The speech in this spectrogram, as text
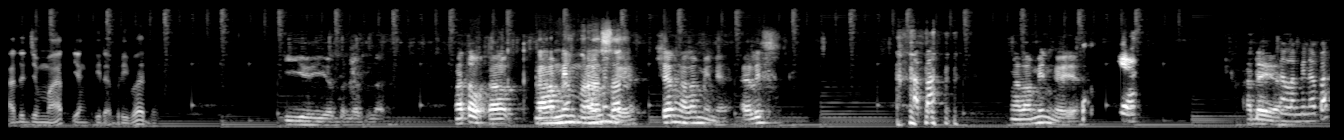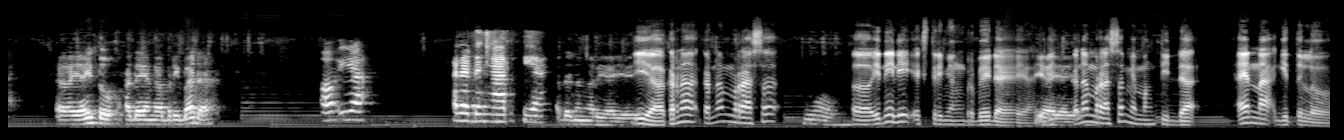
ada jemaat yang tidak beribadah. Iya iya benar-benar. Nggak tahu uh, ngalamin merasa ngalamin ya? Share ngalamin ya, Elis? Apa? ngalamin nggak ya? Iya. Ada ya? Ngalamin apa? Uh, ya itu, ada yang nggak beribadah. Oh iya, ada dengar ya ada dengar ya, ya, ya. iya karena karena merasa wow. uh, ini ini ekstrim yang berbeda ya, ya, ya, ya. karena merasa memang tidak enak gitu loh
